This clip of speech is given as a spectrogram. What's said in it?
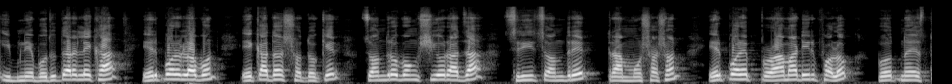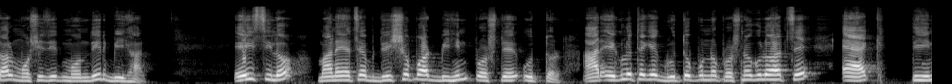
ইবনে বধুতার লেখা, এরপরে লবণ, একাদশ শতকের চন্দ্রবংশীয় রাজা শ্রীচন্দ্রের ত্রাম্য শাসন এরপরে পোড়ামাটির ফলক, প্রত্নস্থল মসজিদ, মন্দির, বিহার। এই ছিল মানে হচ্ছে দৃশ্যপটবিহীন প্রশ্নের উত্তর। আর এগুলো থেকে গুরুত্বপূর্ণ প্রশ্নগুলো হচ্ছে, এক, তিন,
